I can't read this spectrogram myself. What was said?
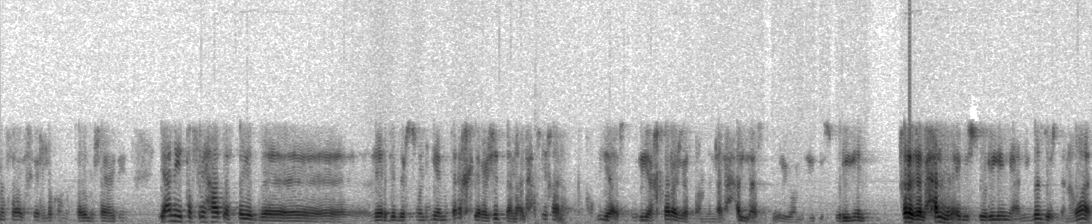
مساء الخير لكم الساده المشاهدين. يعني تصريحات السيد آه، غير بيدرسون هي متأخرة جدا. الحقيقة القضية السورية خرجت من الحل السوري ومن أيدي السوريين. خرج الحل من أيدي السوريين يعني منذ سنوات.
